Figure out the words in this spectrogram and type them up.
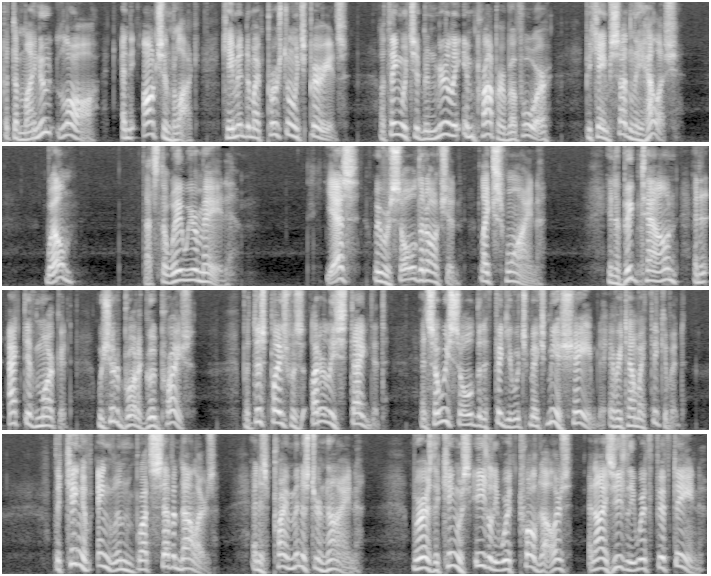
But the minute law and the auction block came into my personal experience, a thing which had been merely improper before became suddenly hellish. Well, that's the way we were made. Yes, we were sold at auction, like swine. In a big town and an active market, we should have brought a good price. But this place was utterly stagnant, and so we sold at a figure which makes me ashamed every time I think of it. The King of England brought seven dollars, and his Prime Minister nine, whereas the King was easily worth twelve dollars, and I's easily worth fifteen.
